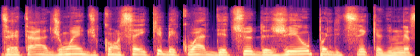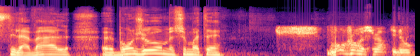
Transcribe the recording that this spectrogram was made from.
directeur adjoint du Conseil québécois d'études géopolitiques de l'Université Laval. Euh, bonjour, M. Motet. Bonjour, Monsieur Martineau.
